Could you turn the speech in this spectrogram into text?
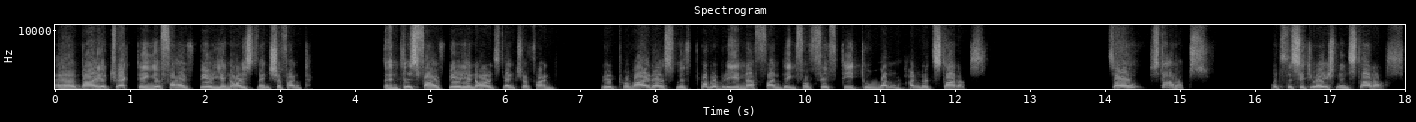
uh, by attracting a 5 billion OIST venture fund. And this 5 billion OIST venture fund will provide us with probably enough funding for 50 to 100 startups. So startups, what's the situation in startups?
